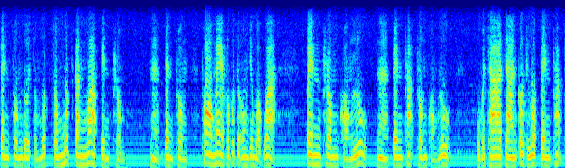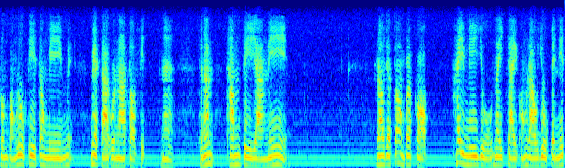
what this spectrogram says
เป็นพรหมโดยสมมุติสมมุติกันว่าเป็นพรหมนะเป็นพรหมพ่อแม่พระพุทธองค์จึงบอกว่า เป็นพรหมของลูกนะเป็นพระพรหมของลูก อุปชาอาจารย์ก็ถือว่าเป็นพระพรหมของโลกที่ต้องมีเมตตากรุณาต่อสิทธิ์นะฉะนั้นทำสี่อย่างนี้ เราจะต้องประกอบให้มีอยู่ในใจของเราอยู่เป็นนิด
